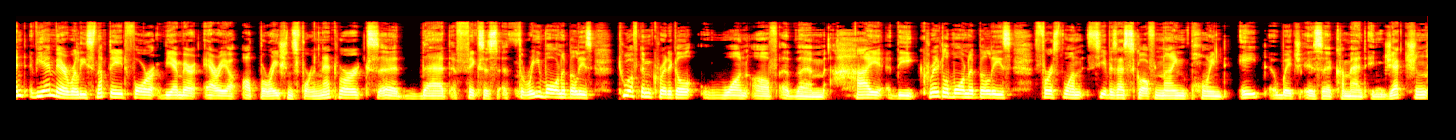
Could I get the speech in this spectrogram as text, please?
And VMware released an update for VMware Aria Operations for Networks uh, that fixes three vulnerabilities, two of them critical, one of them high. The critical vulnerabilities, first one, CVSS score of 9.8, which is a command injection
